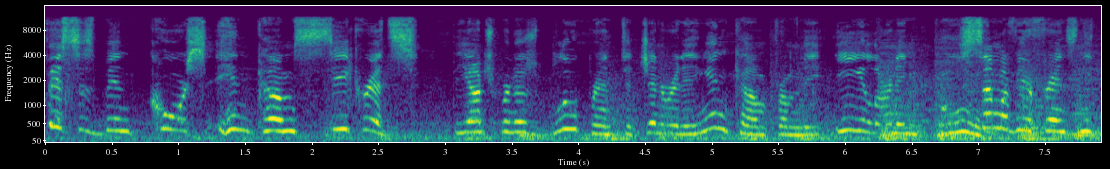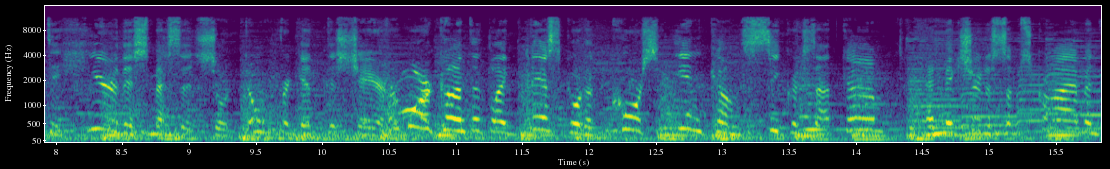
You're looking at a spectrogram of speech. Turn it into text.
This has been course income secrets the entrepreneur's blueprint to generating income from the e-learning boom. Some of your friends need to hear this message, so don't forget to share. For more content like this, go to CourseIncomeSecrets.com and make sure to subscribe and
